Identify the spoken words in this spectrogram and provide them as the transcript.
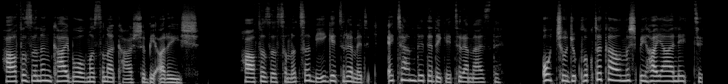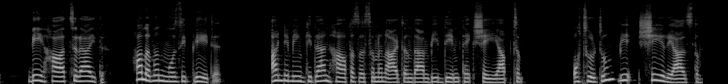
Hafızanın kaybolmasına karşı bir arayış. Hafızasını tabii getiremedik. Etem dede de getiremezdi. O çocuklukta kalmış bir hayaletti, bir hatıraydı. Halamın muzipliydi. Annemin giden hafızasının ardından bildiğim tek şeyi yaptım. Oturdum bir şiir yazdım.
